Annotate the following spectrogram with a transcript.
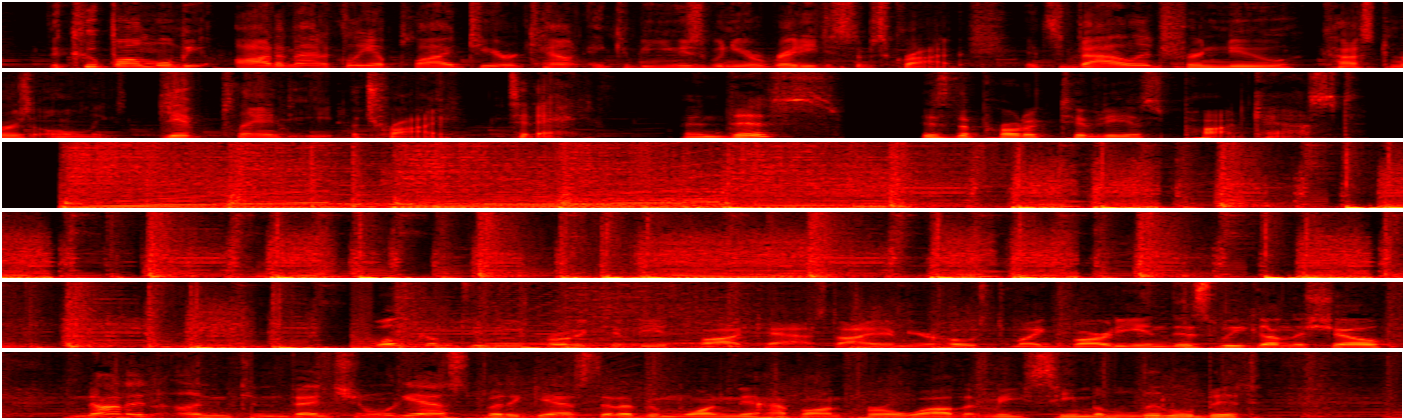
The coupon will be automatically applied to your account and can be used when you're ready to subscribe. It's valid for new customers only. Give Plan to Eat a try today. And this is the Productivityist Podcast. Welcome to the Productivityist Podcast. I am your host, Mike Vardy, and this week on the show, not an unconventional guest, but a guest that I've been wanting to have on for a while that may seem a little bit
